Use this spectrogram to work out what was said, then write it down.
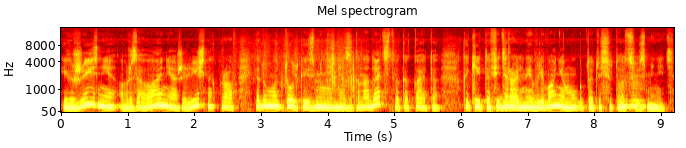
их жизни, образования, жилищных прав. Я думаю, только изменение законодательства, какая-то, какие-то федеральные вливания могут эту ситуацию угу. изменить.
